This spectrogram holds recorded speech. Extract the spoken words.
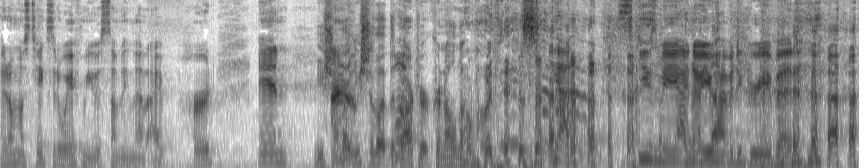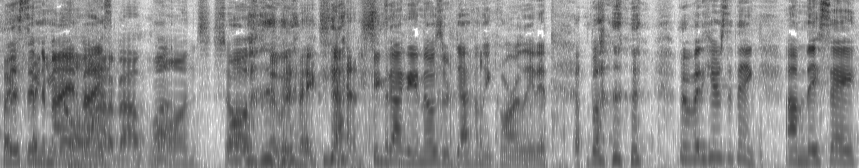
it almost takes it away from you. Is something that I've heard. And You should let know. you should let the Well, doctor at Cornell know about this. Yeah, excuse me. I know you have a degree, but, But, listen but to you my know advice. a lot about Well- lawns, so well- it would make Yeah, sense. exactly, and those are definitely correlated. But but, but here's the thing: um, they say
